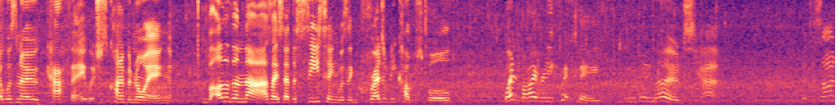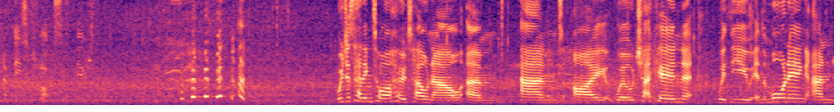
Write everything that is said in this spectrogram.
There was no cafe, which is kind of annoying. But other than that, as I said, the seating was incredibly comfortable. Went by really quickly. We were doing loads. Yeah. The design of these clocks is beautiful. We're just heading to our hotel now, um, and I will check in with you in the morning and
